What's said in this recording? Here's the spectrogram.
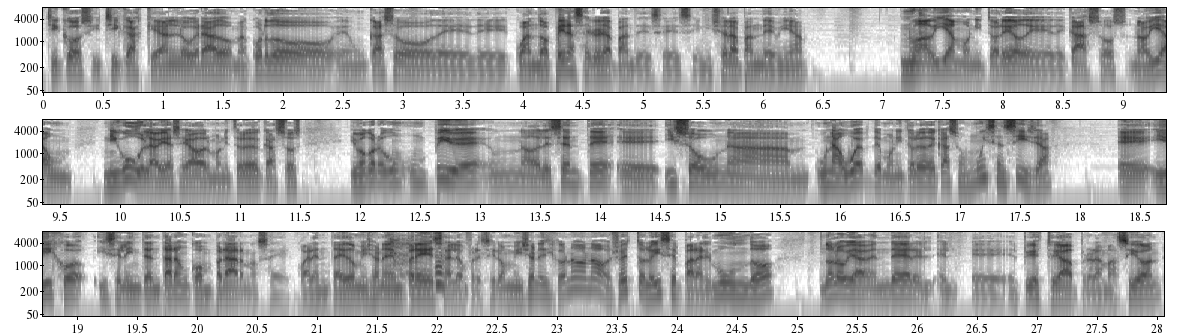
chicos y chicas que han logrado, me acuerdo en un caso de, cuando apenas salió la se, se inició la pandemia, no había monitoreo de, casos, no había un, ni Google había llegado al monitoreo de casos. Y me acuerdo que un, pibe, un adolescente, eh, hizo una, una, web de monitoreo de casos muy sencilla eh, y dijo, y se le intentaron comprar, no sé, 42 millones de empresas, le ofrecieron millones, dijo, no, no, yo esto lo hice para el mundo, no lo voy a vender, el, el, eh, pibe estudiaba programación,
